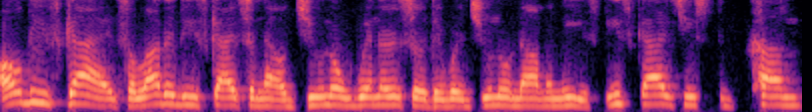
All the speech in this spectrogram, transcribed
all these guys, a lot of these guys are now Juno winners or they were Juno nominees. These guys used to come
